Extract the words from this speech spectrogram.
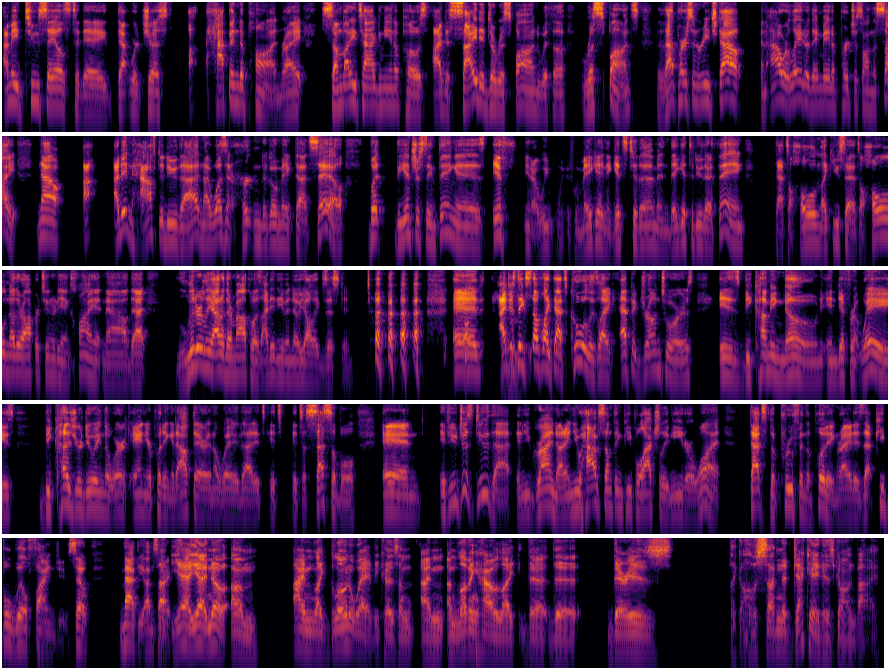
I made two sales today that were just Uh, happened upon, right? Somebody tagged me in a post. I decided to respond with a response. That person reached out. An hour later, they made a purchase on the site. Now, I, I didn't have to do that, and I wasn't hurting to go make that sale. But the interesting thing is, if you know, we if we make it and it gets to them and they get to do their thing, that's a whole, like you said, it's a whole nother opportunity and client now that literally out of their mouth was, I didn't even know y'all existed. and I just think stuff like that's cool is like epic drone tours is becoming known in different ways because you're doing the work and you're putting it out there in a way that it's it's it's accessible. And if you just do that and you grind on it and you have something people actually need or want that's the proof in the pudding right? Is that people will find you. So matthew i'm sorry. Uh, yeah, yeah, no. Um, I'm like blown away because I'm I'm I'm loving how like the the there is like all of a sudden a decade has gone by.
